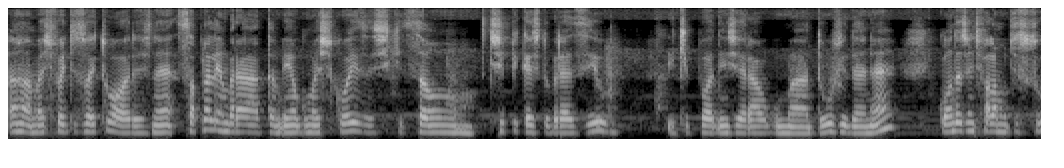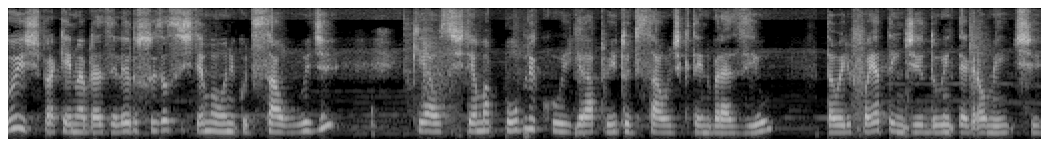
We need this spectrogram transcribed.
Uhum, mas foi 18 horas, né? Só para lembrar também algumas coisas que são típicas do Brasil e que podem gerar alguma dúvida, né? Quando a gente fala muito de SUS, para quem não é brasileiro, o SUS é o Sistema Único de Saúde que é o sistema público e gratuito de saúde que tem no Brasil. Então ele foi atendido integralmente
